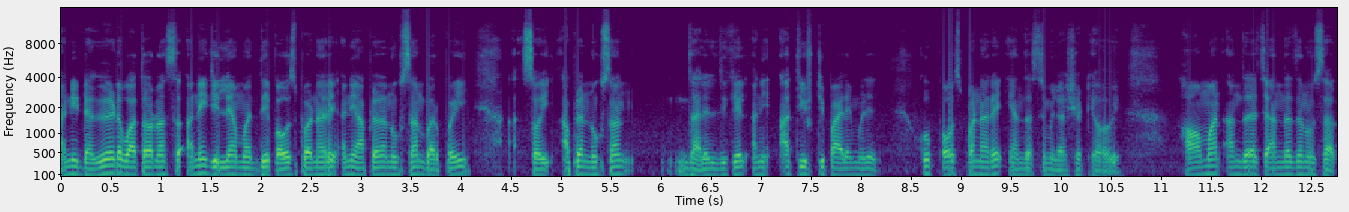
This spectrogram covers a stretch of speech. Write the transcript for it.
आणि ढगड वातावरणासह अनेक जिल्ह्यामध्ये पाऊस पडणार आहे आणि आपल्याला नुकसान भरपाई सॉरी आपल्याला नुकसान झालेलं देखील आणि अतिवृष्टी पाहायला मिळेल. खूप पाऊस पडणार आहे हे अंदाज तुम्ही लक्षात ठेवावे. हवामान अंदाजाच्या अंदाजानुसार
